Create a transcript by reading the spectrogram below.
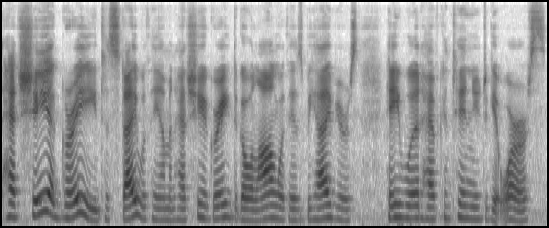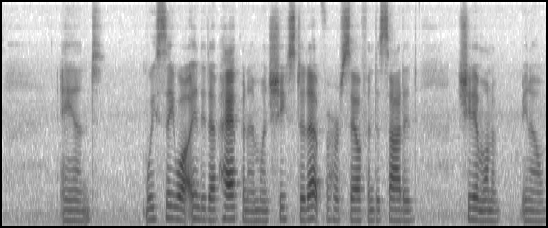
had she agreed to stay with him and had she agreed to go along with his behaviors, he would have continued to get worse. And we see what ended up happening when she stood up for herself and decided she didn't want to, you know,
